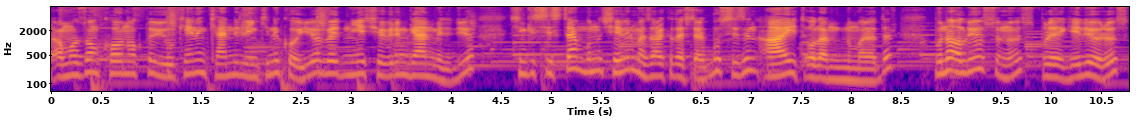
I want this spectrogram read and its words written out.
Amazon.co.uk'nin kendi linkini koyuyor ve niye çevirim gelmedi diyor. Çünkü sistem bunu çevirmez arkadaşlar. Bu sizin ait olan numaradır. Bunu alıyorsunuz. Buraya geliyoruz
